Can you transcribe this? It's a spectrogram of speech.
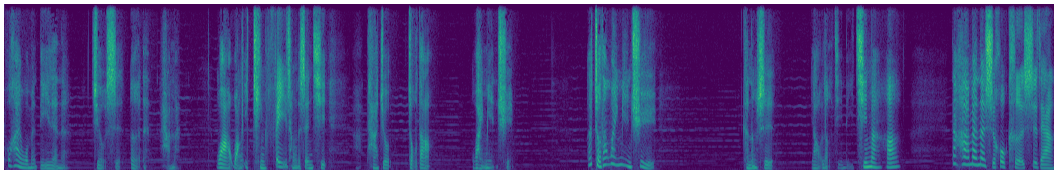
迫害我们敌人了。”就是恶人哈曼，哇！王一听非常的生气啊，他就走到外面去。而走到外面去，可能是要冷静理清嘛，哈。但哈曼那时候可是怎样，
